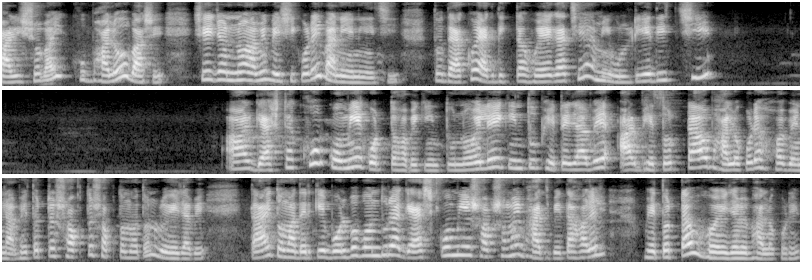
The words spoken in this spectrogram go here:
বাড়ির সবাই খুব ভালোও বাসে, সেই জন্য আমি বেশি করেই বানিয়ে নিয়েছি। তো দেখো একদিকটা হয়ে গেছে, আমি উল্টিয়ে দিচ্ছি। আর গ্যাসটা খুব কমিয়ে করতে হবে কিন্তু নইলে কিন্তু ফেটে যাবে আর ভেতরটাও ভালো করে হবে না। ভেতরটা শক্ত শক্ত মতন রয়ে যাবে। তাই তোমাদেরকে বলব বন্ধুরা, গ্যাস কমিয়ে সব সময় ভাজবে, তাহলে ভেতরটাও হয়ে যাবে ভালো করে।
